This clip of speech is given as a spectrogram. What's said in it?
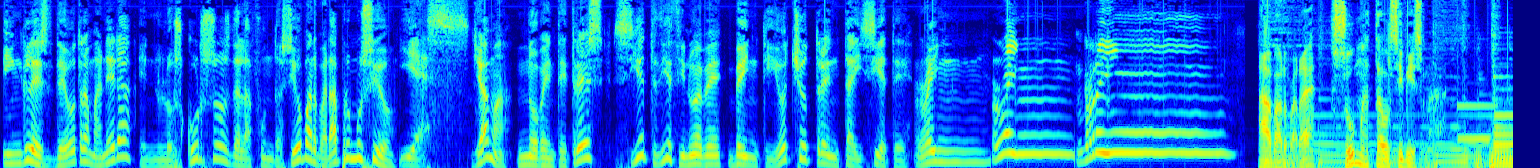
Inglés de otra manera en los cursos de la Fundació Barberà Promoció. Yes. Llama 93 719 28 37. Ring, ring, ring. A Barberà, suma't al civisme.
